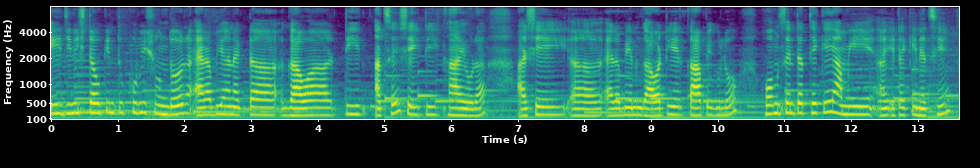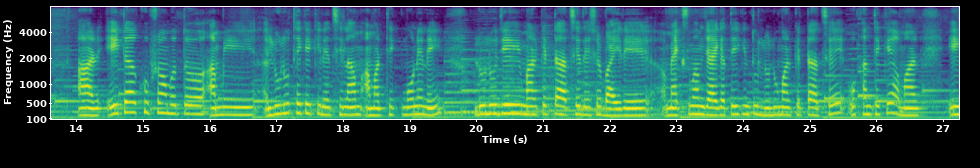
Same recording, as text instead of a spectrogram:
এই জিনিসটাও কিন্তু খুবই সুন্দর। অ্যারাবিয়ান একটা গাওয়া টি আছে, সেই টি খায় ওরা। আর সেই অ্যারাবিয়ান গাওয়া টিয়ের কাপ এগুলো, হোম সেন্টার থেকেই আমি এটা কিনেছি। আর এইটা খুব সম্ভবত আমি লুলু থেকে কিনেছিলাম, আমার ঠিক মনে নেই। লুলু যেই মার্কেটটা আছে দেশের বাইরে, ম্যাক্সিমাম জায়গাতেই কিন্তু লুলু মার্কেটটা আছে। ওখান থেকে আমার এই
